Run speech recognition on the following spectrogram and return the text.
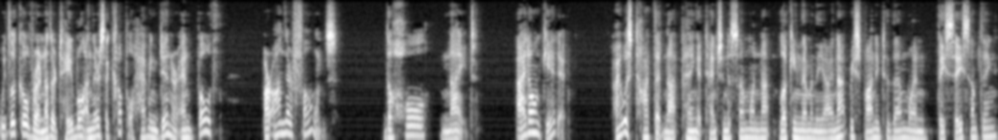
we'd look over another table and there's a couple having dinner and both are on their phones the whole night. I don't get it. I was taught that not paying attention to someone, not looking them in the eye, not responding to them when they say something,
